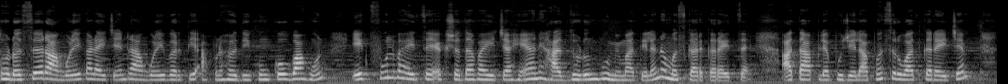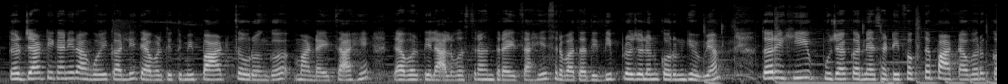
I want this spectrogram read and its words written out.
थोडंसं रांगोळी काढायची आणि रांगोळीवरती आपण हळदी कुंकू वाहून एक फूल व्हायचं आहे अक्षता व्हायची आहे. आणि हात जोडून भूमिमातेला नमस्कार करायचा आहे आता आपल्या पूजेला आपण सुरुवात करायची आहे. तर ज्या ठिकाणी रांगोळी काढली त्यावरती तुम्ही पाठ चौरंग मांडायचा आहे. त्यावरती लाल वस्त्र अंतरायचं आहे. सर्वात आधी दीप प्रज्वलन करून घेऊया. तर ही पूजा करण्यासाठी फक्त पाटावर क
